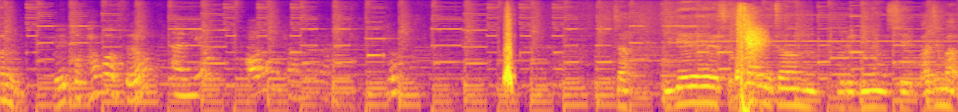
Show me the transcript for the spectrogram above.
오늘 메이크업 하고 왔어요? 아니요? 아무것도 안 해요. 자, 이게 수술하기 전 우리 민영 씨 마지막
